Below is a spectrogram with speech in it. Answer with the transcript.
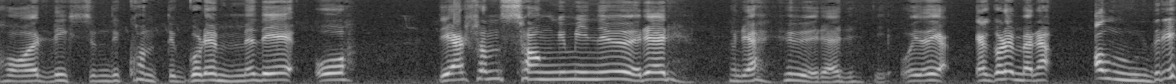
har liksom Du kan ikke glemme det. Og det er som sang i mine ører når jeg hører det. Og jeg, jeg glemmer det aldri.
